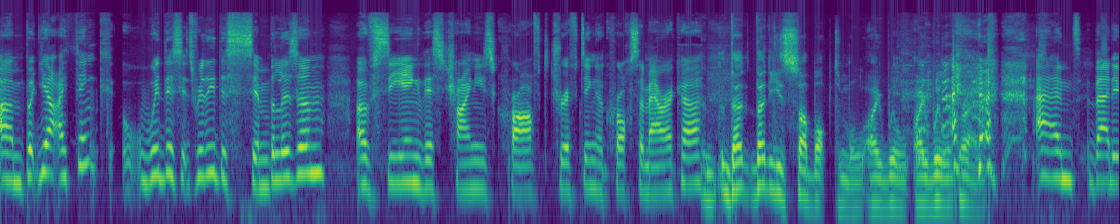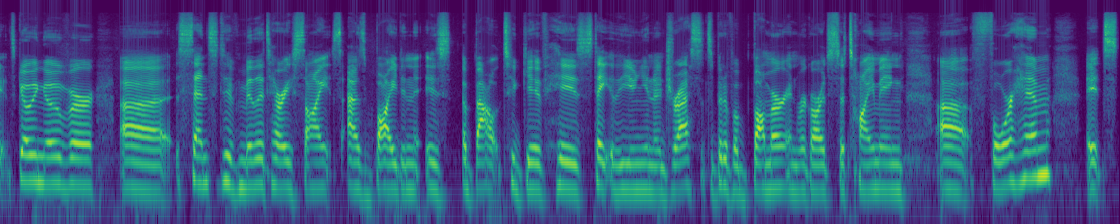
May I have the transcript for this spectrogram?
Um, but yeah, I think with this, it's really the symbolism of seeing this Chinese craft drifting across America. That that is suboptimal. I will I will grant. And that it's going over uh, sensitive military sites as Biden is about to give his State of the Union address. It's a bit of a bummer in regards to timing uh, for him. It's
